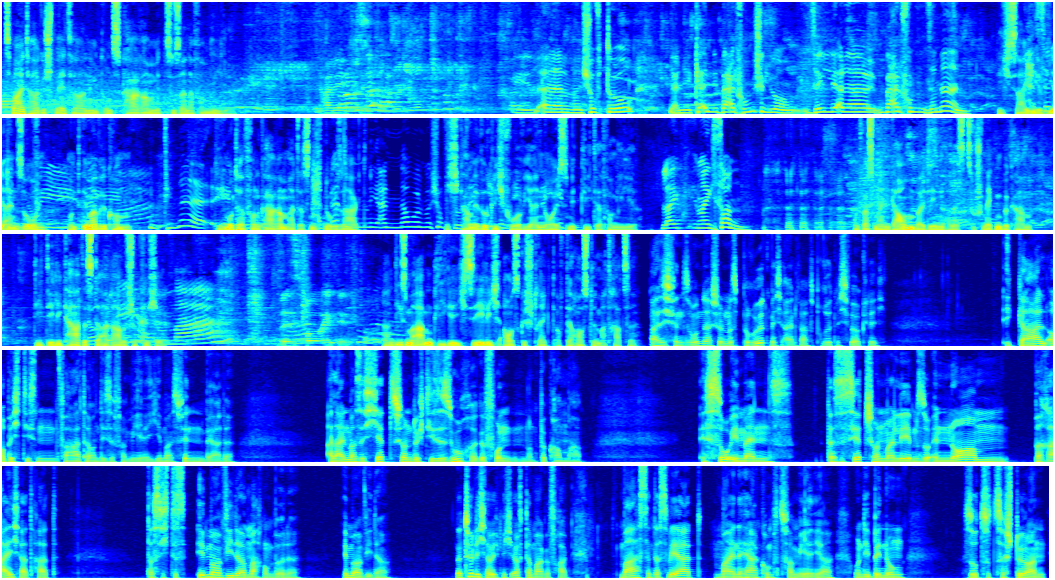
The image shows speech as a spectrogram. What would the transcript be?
Zwei Tage später nimmt uns Karam mit zu seiner Familie. Ich sei ihr wie ein Sohn und immer willkommen. Die Mutter von Karam hat das nicht nur gesagt. Ich kam mir wirklich vor wie ein neues Mitglied der Familie. Und was mein Gaumen bei denen alles zu schmecken bekam, die delikateste arabische Küche. An diesem Abend liege ich selig ausgestreckt auf der Hostelmatratze. Also ich finde es wunderschön, es berührt mich einfach, es berührt mich wirklich. Egal, ob ich diesen Vater und diese Familie jemals finden werde. Allein was ich jetzt schon durch diese Suche gefunden und bekommen habe, ist so immens, dass es jetzt schon mein Leben so enorm bereichert hat, dass ich das immer wieder machen würde. Immer wieder. Natürlich habe ich mich öfter mal gefragt, war es denn das wert, meine Herkunftsfamilie und die Bindung so zu zerstören?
